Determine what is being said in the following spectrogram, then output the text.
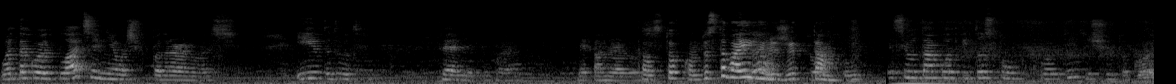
Вот такое вот платье мне очень понравилось. И вот это вот фиолетовое мне понравилось. Толстовка. Ну, доставай ее, лежит там. Если вот так вот и толстовку вот еще такое,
